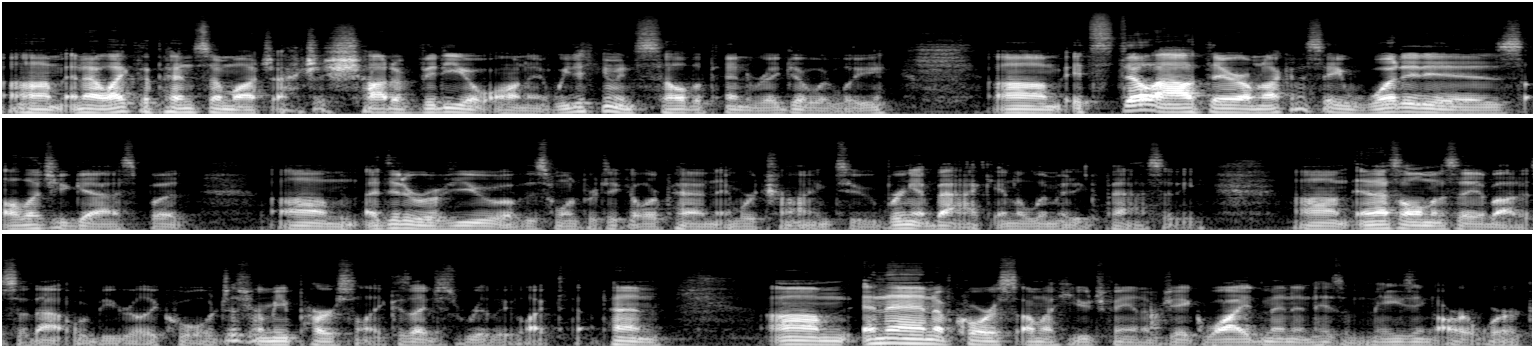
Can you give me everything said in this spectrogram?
Um, and I like the pen so much, I actually shot a video on it. We didn't even sell the pen regularly. Um, it's still out there. I'm not going to say what it is. I'll let you guess. But um, I did a review of this one particular pen, and we're trying to bring it back in a limited capacity. Um, and that's all I'm going to say about it. So that would be really cool, just for me personally, because I just really liked that pen. Um, and then, of course, I'm a huge fan of Jake Weidmann and his amazing artwork.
